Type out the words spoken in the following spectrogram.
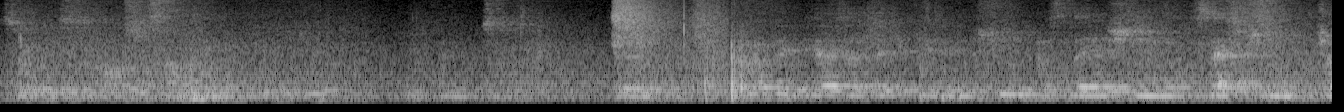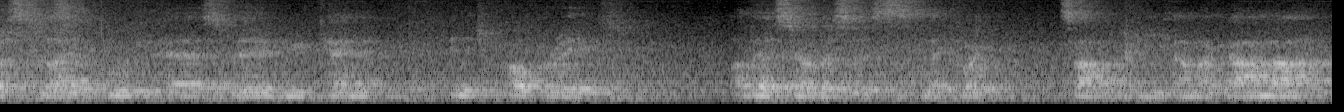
So this is also something that we can do. And has a dedicated machine translation section just like Pootle has where we can incorporate other services like for example the Amagama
